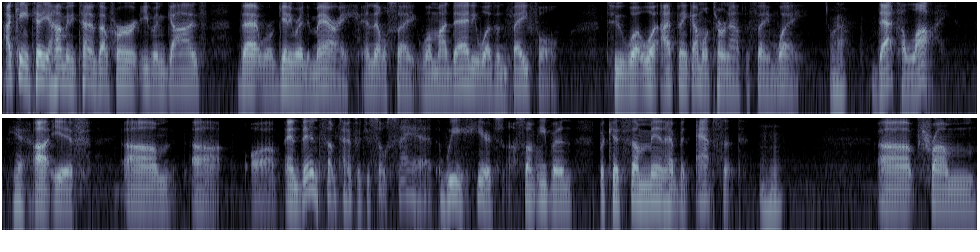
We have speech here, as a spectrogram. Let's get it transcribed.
I can't tell you how many times I've heard even guys that were getting ready to marry, and they'll say, "Well, my daddy wasn't faithful to what what I think I'm gonna turn out the same way." Wow. That's a lie. Yeah. Uh, if um, uh, uh, and then sometimes, which is so sad, we hear some even because some men have been absent. uh, from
